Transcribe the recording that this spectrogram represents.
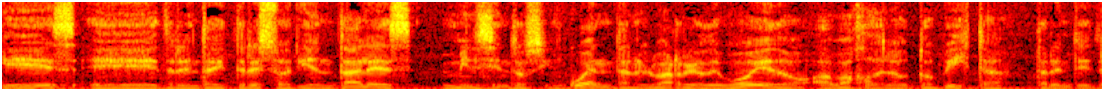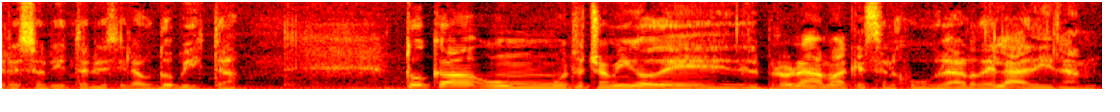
que es 33 eh, Orientales 1150, en el barrio de Boedo, abajo de la autopista, 33 Orientales y la autopista, toca un muchacho amigo del programa, que es el juglar del Adilam,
